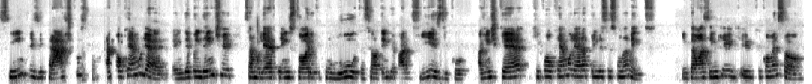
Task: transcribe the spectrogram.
simples e práticos para qualquer mulher, é, independente se a mulher tem histórico com luta, se ela tem preparo físico, a gente quer que qualquer mulher aprenda esses fundamentos. Então, assim que, que, que começou.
